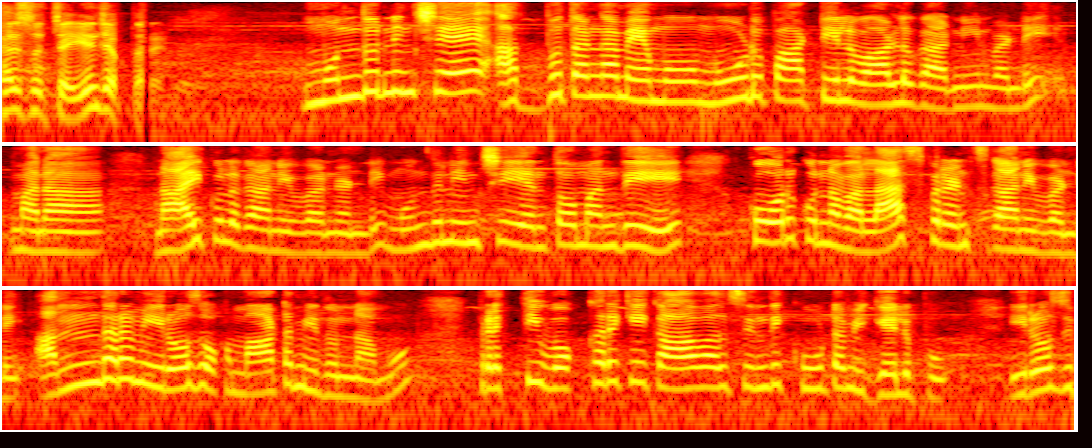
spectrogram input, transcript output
కలిసి వచ్చాయి ఏం చెప్తారు. ముందు నుంచే అద్భుతంగా మేము మూడు పార్టీలు వాళ్ళు కానివ్వండి మన నాయకులు కానివ్వండి ముందు నుంచి ఎంతోమంది కోరుకున్న వాళ్ళ ఆస్పిరెంట్స్ కానివ్వండి అందరం ఈరోజు ఒక మాట మీద ఉన్నాము. ప్రతి ఒక్కరికి కావాల్సింది కూటమి గెలుపు. ఈరోజు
